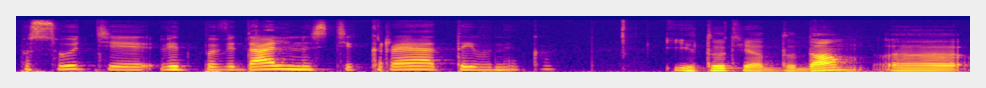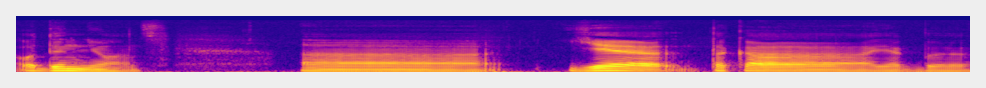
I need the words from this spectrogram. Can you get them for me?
по суті, відповідальності креативника. І тут я додам е, один нюанс. Е, Є така якби е,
